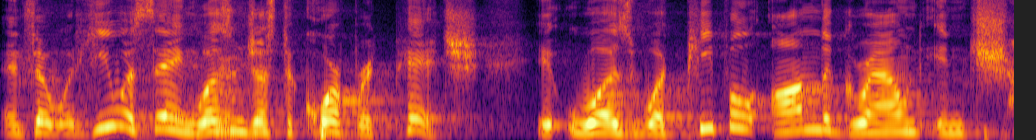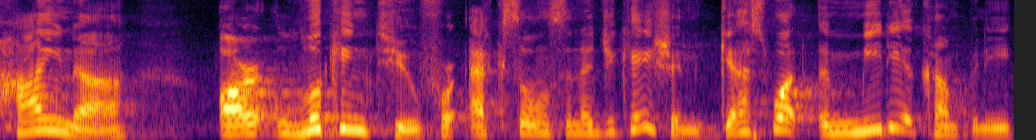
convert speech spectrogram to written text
And so what he was saying wasn't just a corporate pitch, it was what people on the ground in China are looking to for excellence in education. Guess what? A media company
